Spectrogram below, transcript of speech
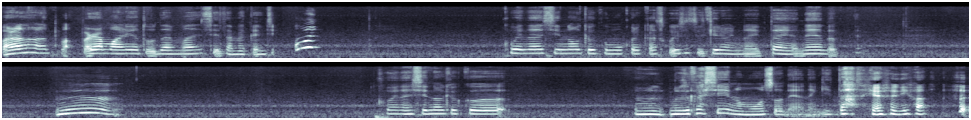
バラの花束バラもありがとうございます。1300日。おめ声なしの曲もこれから少しずついけるようになりたいよね。だって。うん。声なしの曲難しいのもそうだよね。ギターでやるには。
